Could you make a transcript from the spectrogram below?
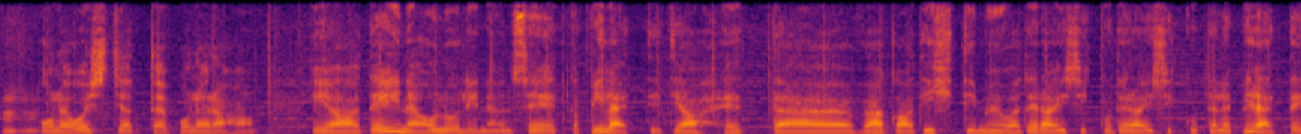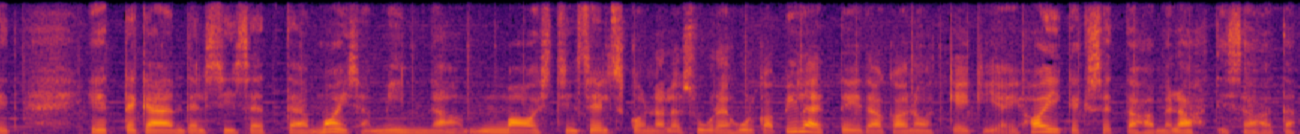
mm. -hmm. Pole ostjat, pole raha ja teine oluline on see, et ka piletid jah, et äh, väga tihti müüvad eraisikud eraisikutele pileteid ettekäändel siis, et äh, ma ei saa minna, ma ostsin seltskonnale suure hulga pileteid, aga noh, et keegi jäi haigeks, et tahame lahti saada.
